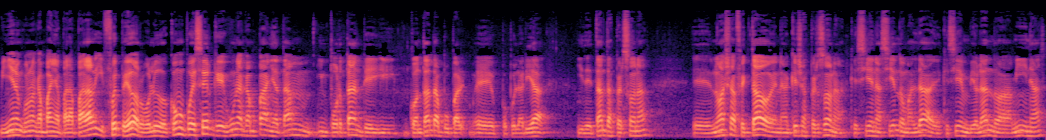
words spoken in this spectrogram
vinieron con una campaña para parar y fue peor, boludo. ¿Cómo puede ser que una campaña tan importante y con tanta eh, popularidad y de tantas personas eh, no haya afectado en aquellas personas que siguen haciendo maldades, que siguen violando a minas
